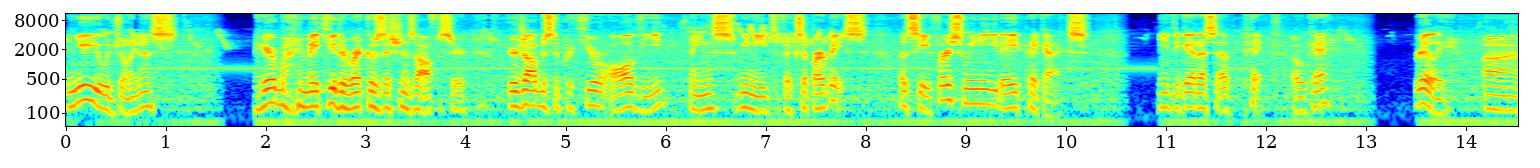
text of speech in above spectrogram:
I knew you would join us. I hereby make you the requisitions officer. Your job is to procure all the things we need to fix up our base. Let's see, first we need a pickaxe. Need to get us a pick, okay? Really? Uh,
